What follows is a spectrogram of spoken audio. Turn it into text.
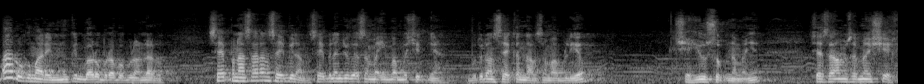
Baru kemarin, mungkin baru berapa bulan lalu. Saya penasaran, saya bilang, saya bilang juga sama imam masjidnya. Kebetulan saya kenal sama beliau, Syekh Yusuf namanya. Saya salam sama Syekh,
